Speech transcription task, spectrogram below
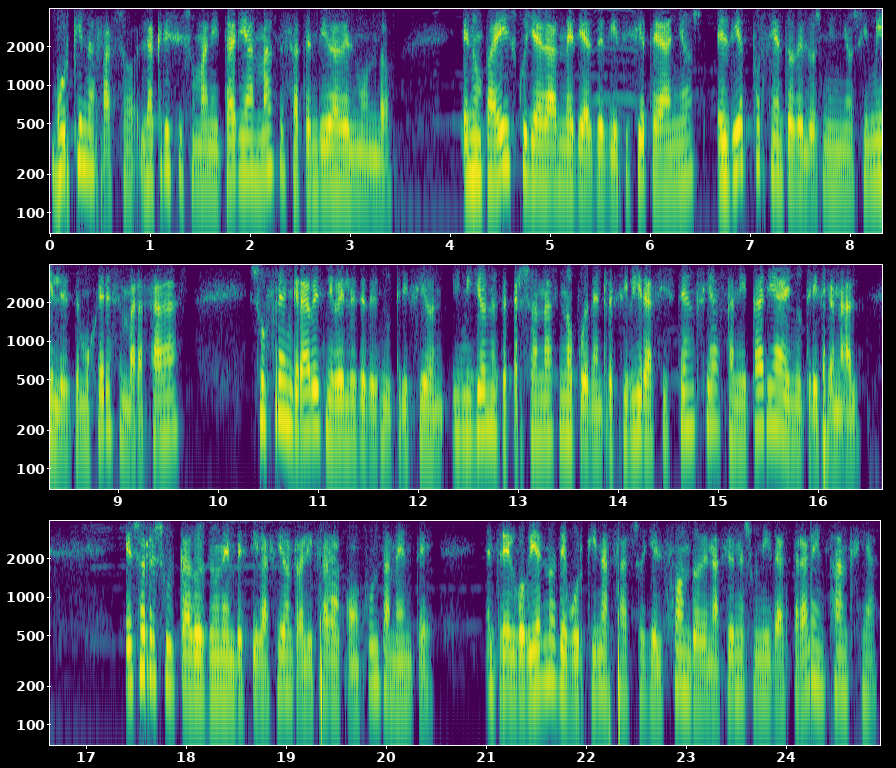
Burkina Faso, la crisis humanitaria más desatendida del mundo. En un país cuya edad media es de 17 años, el 10% de los niños y miles de mujeres embarazadas sufren graves niveles de desnutrición y millones de personas no pueden recibir asistencia sanitaria y nutricional. Esos resultados de una investigación realizada conjuntamente entre el Gobierno de Burkina Faso y el Fondo de Naciones Unidas para la Infancia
